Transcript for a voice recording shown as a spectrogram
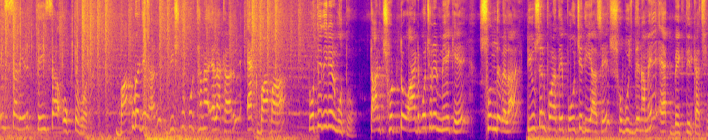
সালের তেইশা অক্টোবর। বাঁকুড়া জেলার বিষ্ণুপুর থানা এলাকার এক বাবা প্রতিদিনের মতো তার ছোট্ট আট বছরের মেয়েকে সন্ধেবেলা টিউশন পড়াতে পৌঁছে দিয়ে আসে সবুজ দে নামে এক ব্যক্তির কাছে।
